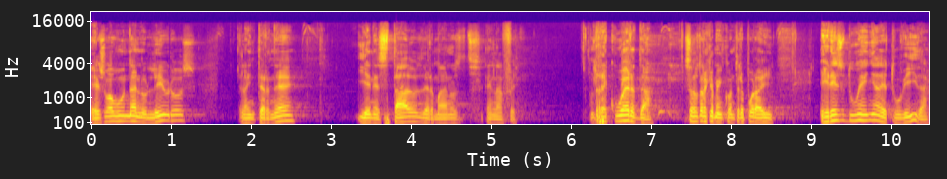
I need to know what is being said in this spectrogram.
Eso abunda en los libros, en la internet y en estados de hermanos en la fe. Recuerda, esa es otra que me encontré por ahí, eres dueña de tu vida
